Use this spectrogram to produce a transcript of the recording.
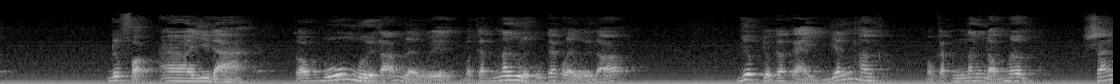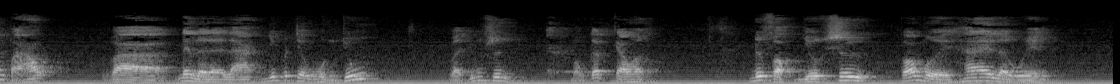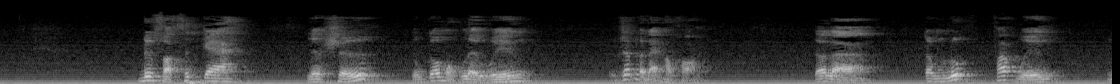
Đức phật a di đà có 48 lời nguyện và cách năng lực của các lời nguyện đó giúp cho các ngài dấn thân một cách năng động hơn, sáng tạo và đem lại lệ lạc, giúp ích cho quần chúng và chúng sinh một cách cao hơn. Đức Phật Dược Sư có 12 lời nguyện. Đức Phật Thích Ca lịch sử cũng có một lời nguyện rất là đáng học hỏi. Đó là trong lúc phát nguyện,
